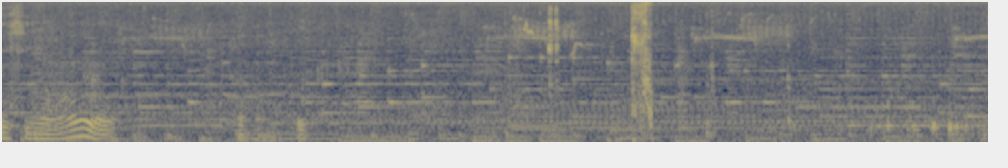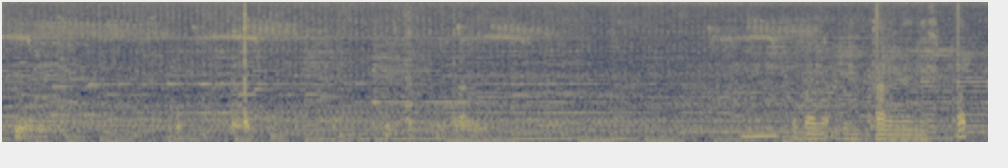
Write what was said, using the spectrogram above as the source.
Sini, wow banyak bintang ini spot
